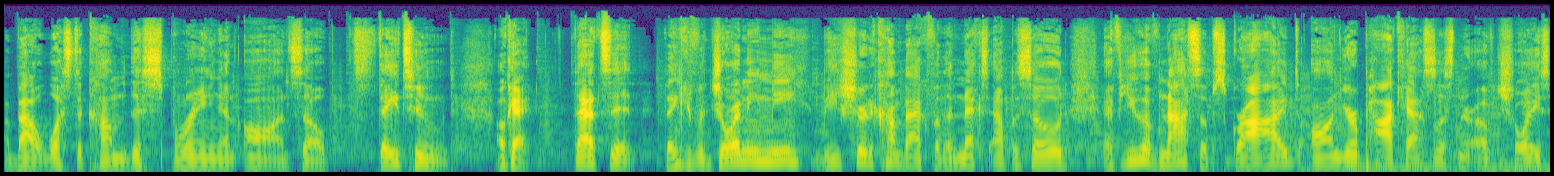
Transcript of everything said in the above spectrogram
about what's to come this spring and on. So stay tuned. Okay that's it Thank you for joining me. Be sure to come back for the next episode. If you have not subscribed on your podcast listener of choice,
